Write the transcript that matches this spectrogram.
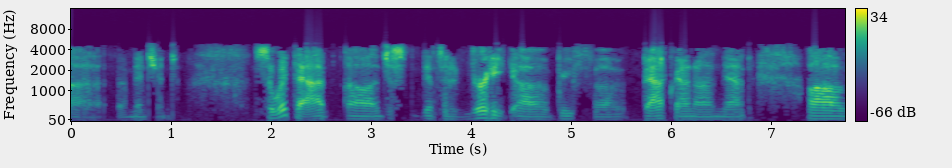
uh, mentioned. So with that, uh, just that's a very uh, brief uh, background on that. Uh,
